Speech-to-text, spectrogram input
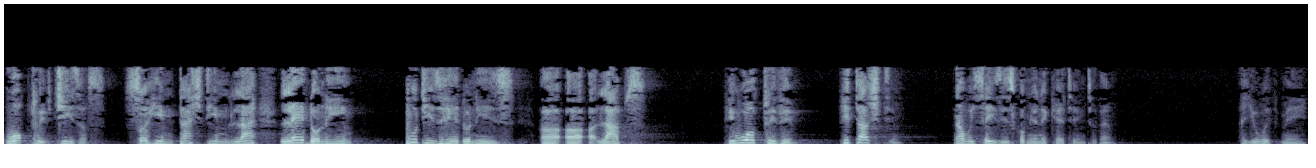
Walked with Jesus. Saw him, touched him, laid on him, put his head on his uh, uh, uh laps. He walked with him. He touched him. Now he says he's communicating to them. Are you with me?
